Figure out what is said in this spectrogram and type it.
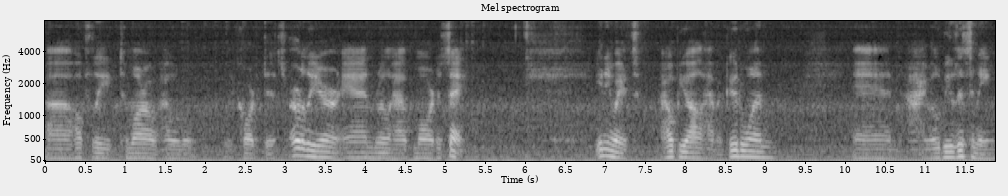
Uh, hopefully, tomorrow I will record this earlier and we'll have more to say. Anyways, I hope you all have a good one, and I will be listening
